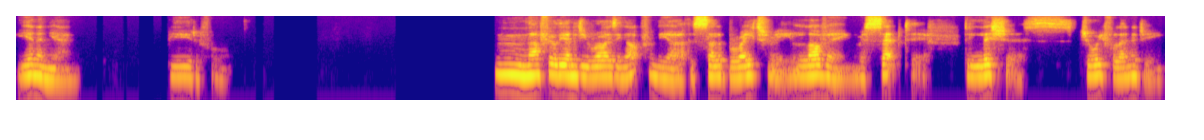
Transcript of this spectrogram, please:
yin and yang. Beautiful. Mm, now feel the energy rising up from the earth as celebratory, loving, receptive, delicious, joyful energy,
